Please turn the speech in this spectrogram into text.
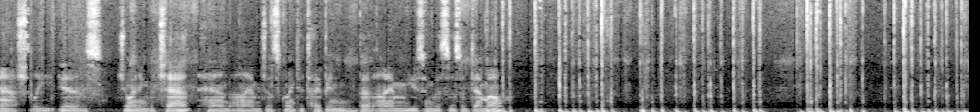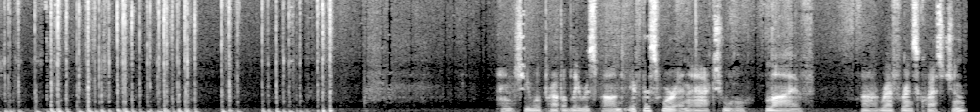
Ashley is joining the chat and I'm just going to type in that I'm using this as a demo. And she will probably respond. If this were an actual live uh, reference question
